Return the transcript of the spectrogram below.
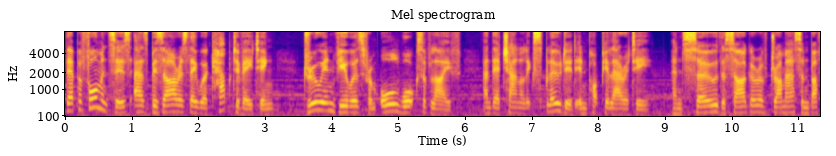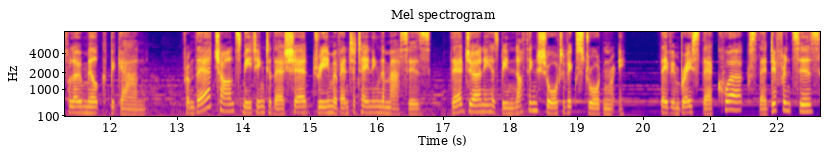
Their performances, as bizarre as they were captivating, drew in viewers from all walks of life, and their channel exploded in popularity. And so the saga of Drumass and Buffalo Milk began. From their chance meeting to their shared dream of entertaining the masses, their journey has been nothing short of extraordinary. They've embraced their quirks, their differences,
